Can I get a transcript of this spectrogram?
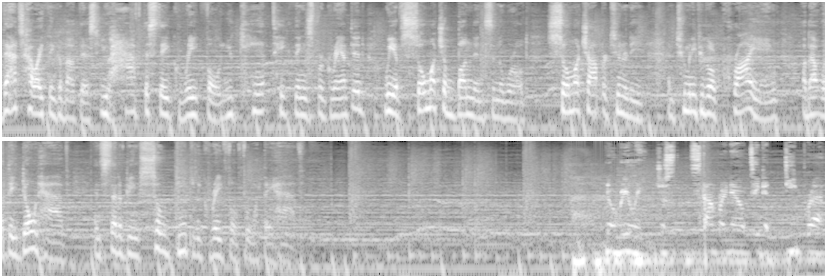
That's how I think about this. You have to stay grateful. You can't take things for granted. We have so much abundance in the world, so much opportunity, and too many people are crying about what they don't have instead of being so deeply grateful for what they have. No, really, just stop right now, take a deep breath.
